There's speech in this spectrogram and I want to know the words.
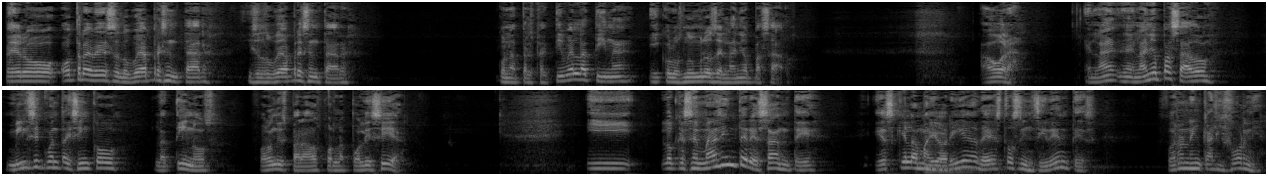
Pero otra vez se los voy a presentar y se los voy a presentar con la perspectiva latina y con los números del año pasado. Ahora, en, el año pasado, 1055 latinos fueron disparados por la policía. Y lo que se me hace interesante es que la mayoría de estos incidentes fueron en California.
